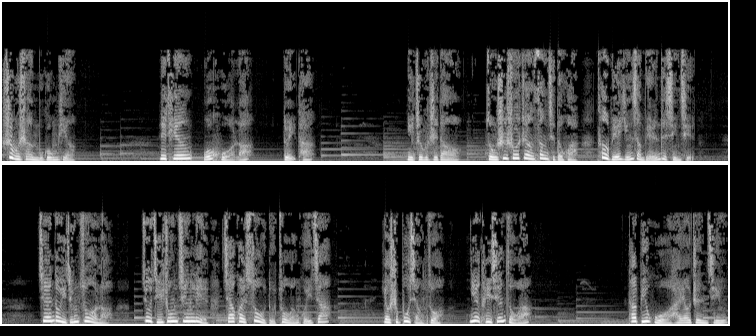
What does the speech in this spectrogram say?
是不是很不公平？那天我火了，怼他：“你知不知道？”总是说这样丧气的话，特别影响别人的心情。既然都已经做了，就集中精力，加快速度做完回家。要是不想做，你也可以先走啊。他比我还要震惊。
